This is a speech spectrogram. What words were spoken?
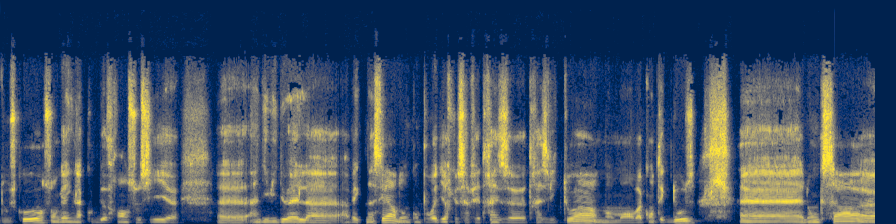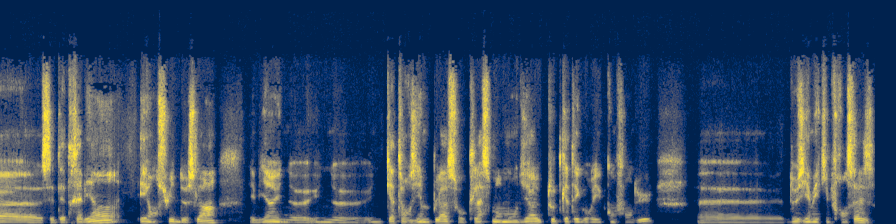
12 courses, on gagne la Coupe de France aussi euh, individuelle avec Nasser, donc on pourrait dire que ça fait 13, 13 victoires, on va compter que 12. donc ça, c'était très bien. Et ensuite de cela, eh bien, une, une, une 14e place au classement mondial, toutes catégories confondues. Euh, deuxième équipe française,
